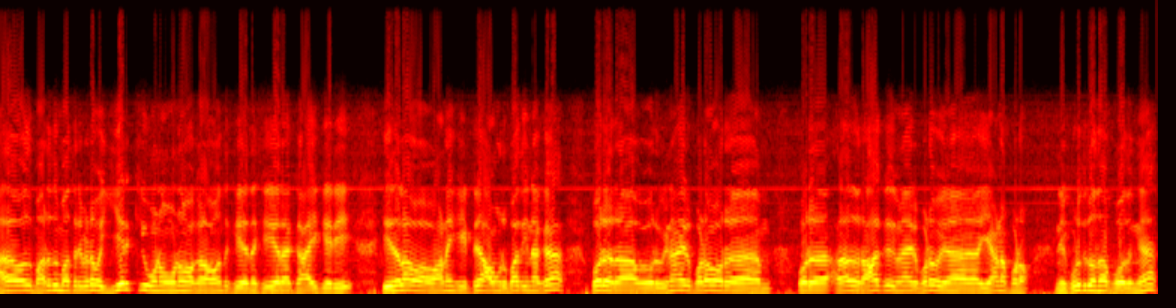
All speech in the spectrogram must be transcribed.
அதாவது மருந்து மாத்திரை விட இயற்கை உணவு உணவுகளை வந்து இந்த கீரை காய்கறி இதெல்லாம் வணங்கிட்டு அவங்களுக்கு பார்த்தீங்கன்னாக்கா ஒரு ஒரு விநாயகர் படம் ஒரு ஒரு அதாவது ராகு விநாயகர் படம் யானை படம். நீ கொடுத்துட்டு வந்தால் போதுங்க.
